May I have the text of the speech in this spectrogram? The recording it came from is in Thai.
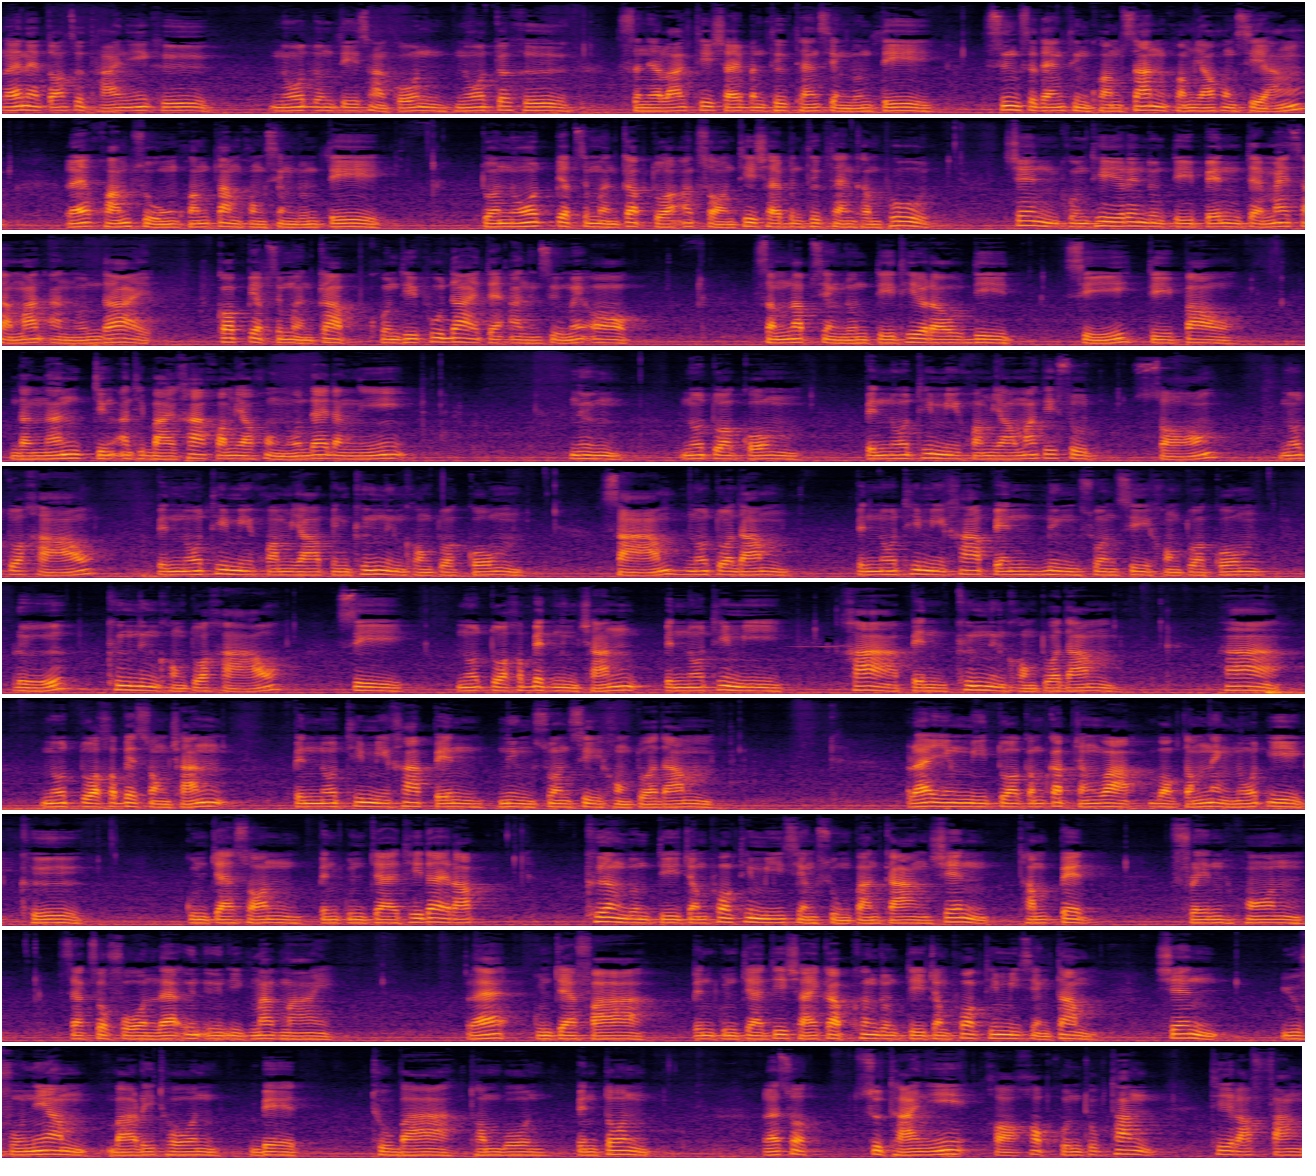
และในตอนสุดท้ายนี้คือโน้ตดนตรีสากล โน้ตก็คือ สัญลักษณ์ที่ใช้บันทึกแทนเสียงดนตรี ซึ่งแสดงถึงความสั้นความยาวของเสียง และความสูงความต่ำของเสียงดนตรี ตัวโน้ตเปรียบเสมือนกับตัวอักษรที่ใช้บันทึกแทนคำพูด เช่น คนที่เล่นดนตรีเป็นแต่ไม่สามารถอ่านโน้ตได้ ก็เปรียบเสมือนกับคนที่พูดได้แต่อ่านหนังสือไม่ออกสำหรับเสียงดนตรีที่เราดีด สี ตีเป่า ดังนั้นจึงอธิบายค่าความยาวของโน้ตได้ดังนี้ 1. โน้ตตัวกลม เป็นโน้ตที่มีความยาวมากที่สุด 2. โน้ตตัวขาว เป็นโน้ตที่มีความยาวเป็นครึ่งหนึ่งของตัวกลม 3. โน้ตตัวดำ เป็นโน้ตที่มีค่าเป็น1ส่วน4ของตัวกลม หรือครึ่งหนึ่งของตัวขาว 4. โน้ตตัวขบเบ็ดหนึ่งชั้น เป็นโน้ตที่มีค่าเป็นครึ่งหนึ่งของตัวดำ 5. โน้ตตัวขบเบ็ดสองชั้น เป็นโน้ตที่มีค่าเป็น1ส่วน4ของตัวดำและยังมีตัวกำกับจังหวะบอกตำแหน่งโน้ตอีก คือ กุญแจซอลเป็นกุญแจที่ใช้กับ เครื่องดนตรีจำพวกที่มีเสียงสูงปานกลาง เช่นทรัมเป็ตเฟรนช์ฮอร์นแซกโซโฟน และอื่นๆอีกมากมาย และกุญแจฟา เป็นกุญแจที่ใช้กับเครื่องดนตรีจำพวกที่มีเสียงต่ำ เช่น ยูโฟเนียม บาริโทน เบสทูบา ทรอมโบน เป็นต้น และสุดสุดท้ายนี้ขอขอบคุณทุกท่านที่รับฟัง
